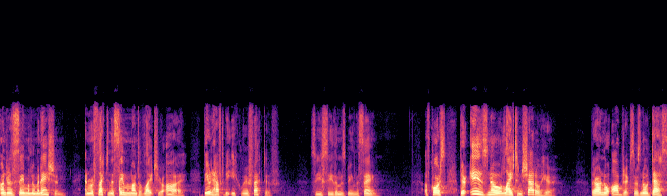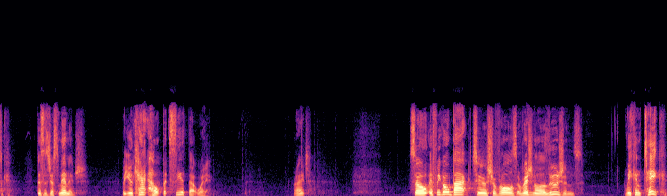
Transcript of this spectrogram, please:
under the same illumination and reflecting the same amount of light to your eye, they would have to be equally reflective. So you see them as being the same. Of course, there is no light and shadow here. There are no objects, there's no desk. This is just an image. But you can't help but see it that way. Right? So if we go back to Chevreul's original illusions, we can take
